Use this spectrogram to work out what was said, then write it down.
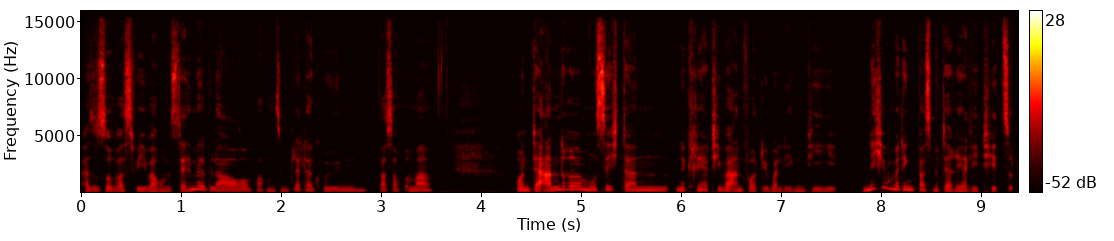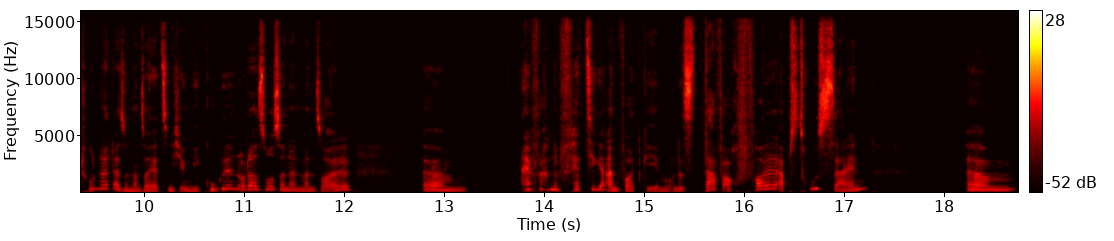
Also sowas wie, warum ist der Himmel blau? Warum sind Blätter grün? Was auch immer. Und der andere muss sich dann eine kreative Antwort überlegen, die nicht unbedingt was mit der Realität zu tun hat. Also man soll jetzt nicht irgendwie googeln oder so, sondern man soll ähm, einfach eine fetzige Antwort geben. Und es darf auch voll abstrus sein, ähm,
